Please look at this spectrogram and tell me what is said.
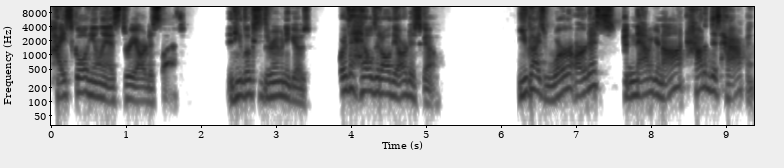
High school, he only has three artists left. And he looks at the room and he goes, where the hell did all the artists go? You guys were artists, but now you're not. How did this happen?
